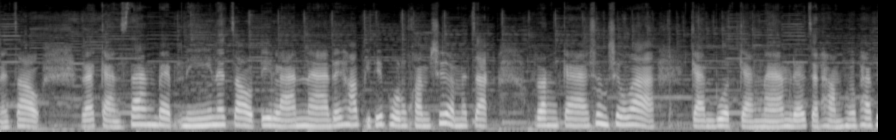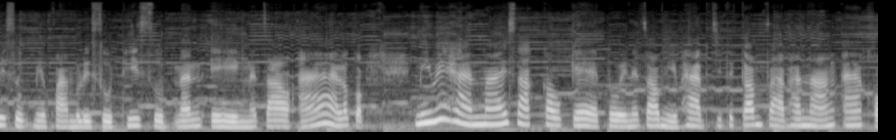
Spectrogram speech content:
นะเจ้า และการสร้างแบบนี้นะเจ้าตีล้านนาได้รับอิทธิพลความเชื่อมาจากรังกาซึ่งเชื่อว่าการบวชกลางน้ำแล้วจะทำให้พระพิสุกมีความบริสุทธิ์ที่สุดนั่นเองนะเจ้าอ่าแล้วก็ มีวิหารไม้สักเก่าแก่ตัวนะเจ้ามีภาพจิตรกรรมฝาผนังอาขอ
